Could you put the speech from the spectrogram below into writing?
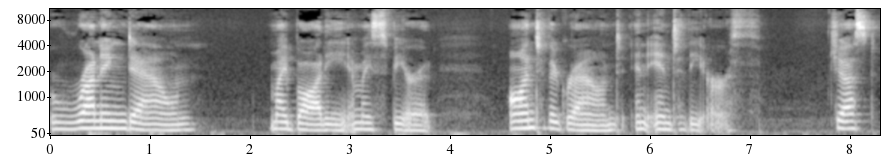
running down my body and my spirit onto the ground and into the earth. Just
